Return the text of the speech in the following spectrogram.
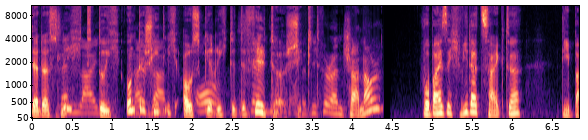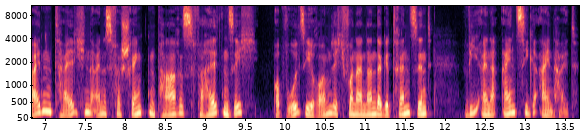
der das Licht durch unterschiedlich ausgerichtete Filter schickt. Wobei sich wieder zeigte, die beiden Teilchen eines verschränkten Paares verhalten sich, obwohl sie räumlich voneinander getrennt sind, wie eine einzige Einheit.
